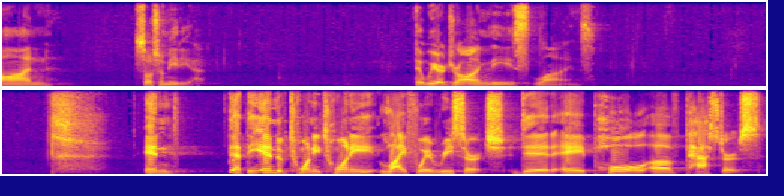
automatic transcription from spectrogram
on social media. That we are drawing these lines. And at the end of 2020, Lifeway Research did a poll of pastors,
